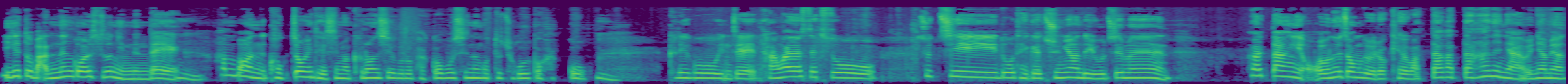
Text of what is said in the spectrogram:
이게 또 맞는 걸 수는 있는데 음. 한번 걱정이 되시면 그런 식으로 바꿔보시는 것도 좋을 것 같고 음. 그리고 이제 당화혈색소 수치도 되게 중요한데 요즘은 혈당이 어느 정도 이렇게 왔다 갔다 하느냐. 왜냐면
